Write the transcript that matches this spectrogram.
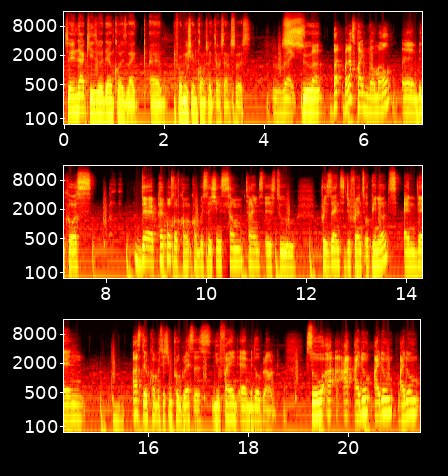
So in that case, it will then cause like um, information conflict of some sort. Right. So, but, but, but that's quite normal um, because the purpose of conversation sometimes is to present different opinions and then as the conversation progresses, you find a middle ground. So I, I, I don't I don't I don't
